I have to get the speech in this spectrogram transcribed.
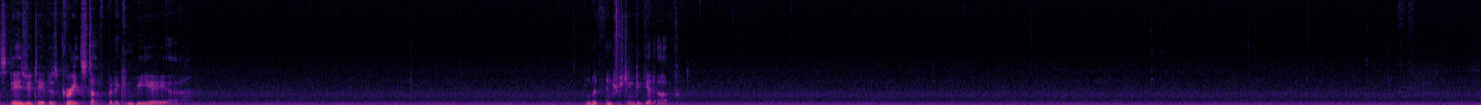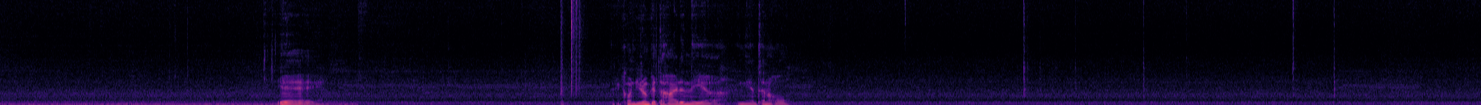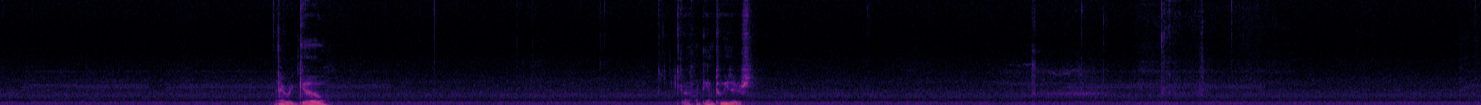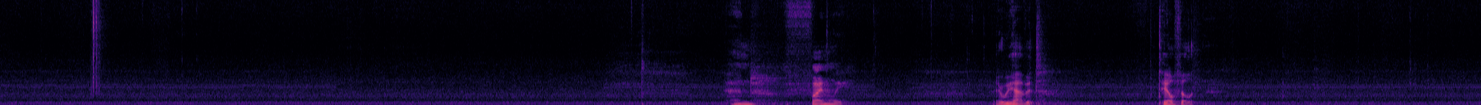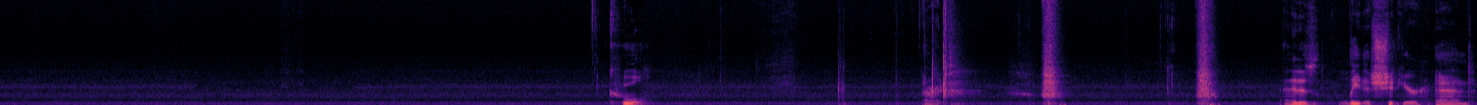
This Aizu tape is great stuff, but it can be a uh, a little bit interesting to get up. Yay. Come on, you don't get to hide in the uh, in the antenna hole. There we go. Get off my damn tweezers. And finally, there we have it. Tail fillet. Cool. All right. And it is late as shit here, and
